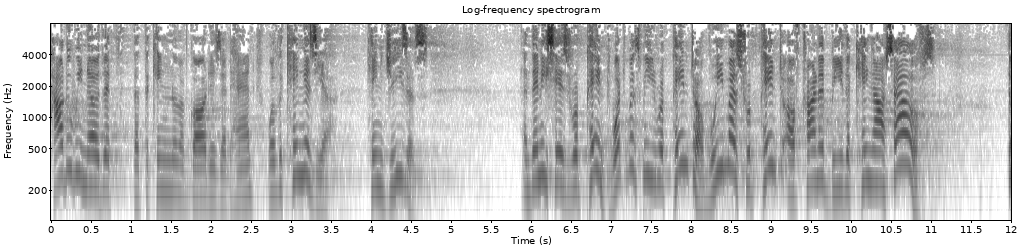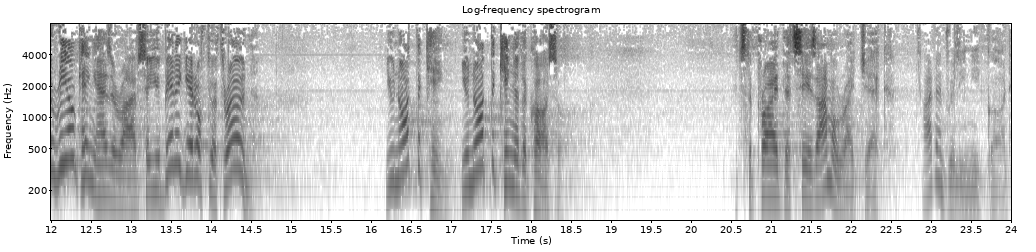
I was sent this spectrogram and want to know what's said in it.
How do we know that, that the kingdom of God is at hand? Well, the king is here. King Jesus. And then he says, repent. What must we repent of? We must repent of trying to be the king ourselves. The real king has arrived, so you better get off your throne. You're not the king. You're not the king of the castle. It's the pride that says, I'm alright, Jack. I don't really need God.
